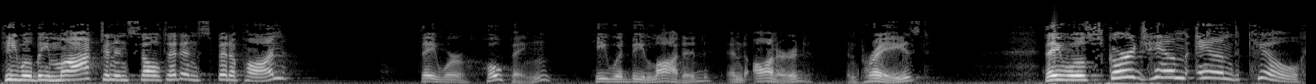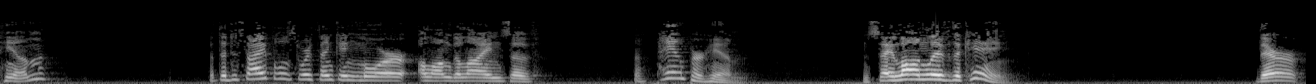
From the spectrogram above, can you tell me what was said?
He will be mocked and insulted and spit upon. They were hoping he would be lauded and honored and praised. They will scourge him and kill him. But the disciples were thinking more along the lines of pamper him and say, Long live the king. There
